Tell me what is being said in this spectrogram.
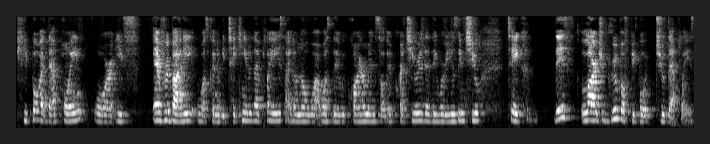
people at that point, or if everybody was gonna be taken you to that place. I don't know what was the requirements or the criteria that they were using to take this large group of people to that place.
